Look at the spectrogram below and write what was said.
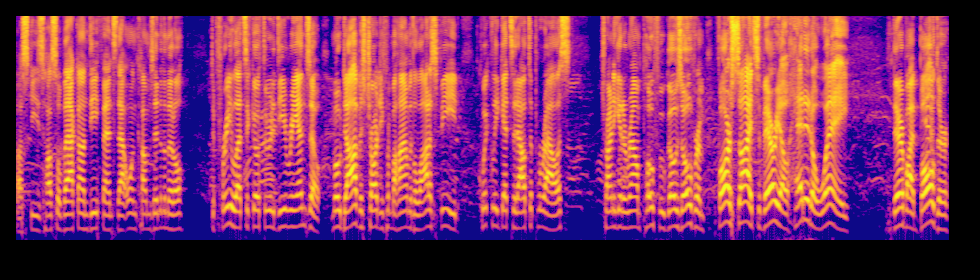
Huskies hustle back on defense. That one comes into the middle. Dupree lets it go through to Di Rienzo. Modav is charging from behind with a lot of speed. Quickly gets it out to Perales. Trying to get around Pofu. Goes over him. Far side. Severio headed away there by Balder.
